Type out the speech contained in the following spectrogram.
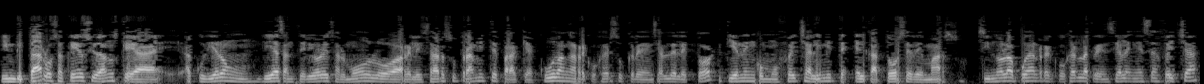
Invitarlos a aquellos ciudadanos que acudieron días anteriores al módulo a realizar su trámite para que acudan a recoger su credencial de elector. Tienen como fecha límite el 14 de marzo. Si no la pueden recoger la credencial en esa fecha,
